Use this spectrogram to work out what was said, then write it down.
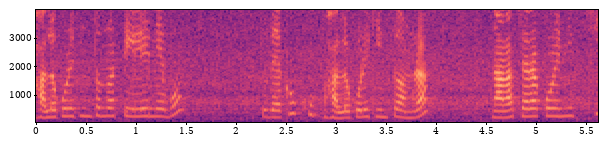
ভালো করে কিন্তু আমরা টেলে নেব। তো দেখো, খুব ভালো করে কিন্তু আমরা নাড়াচাড়া করে নিচ্ছি।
